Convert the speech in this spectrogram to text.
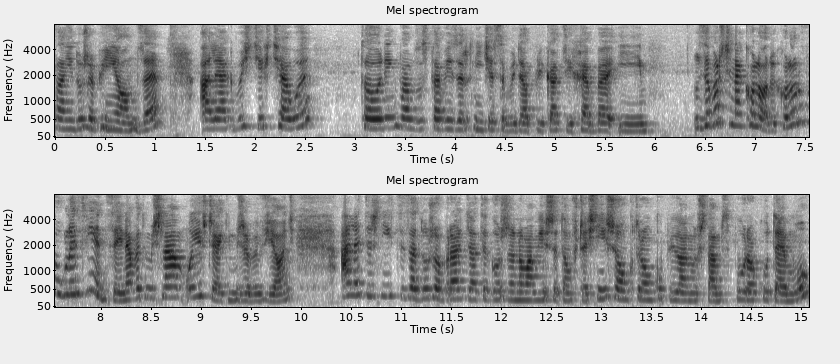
za nieduże pieniądze, ale jakbyście chciały, to link Wam zostawię, zerknijcie sobie do aplikacji Hebe i i zobaczcie na kolory. Kolorów w ogóle jest więcej. Nawet myślałam o jeszcze jakimś, żeby wziąć, ale też nie chcę za dużo brać, dlatego że no mam jeszcze tą wcześniejszą, którą kupiłam już tam z pół roku temu.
